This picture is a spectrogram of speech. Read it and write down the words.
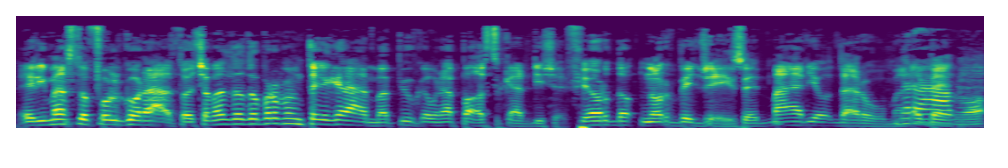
è rimasto folgorato, ci ha mandato proprio un telegramma più che una postcard, dice Fiordo norvegese, Mario da Roma. Bravo. Eh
